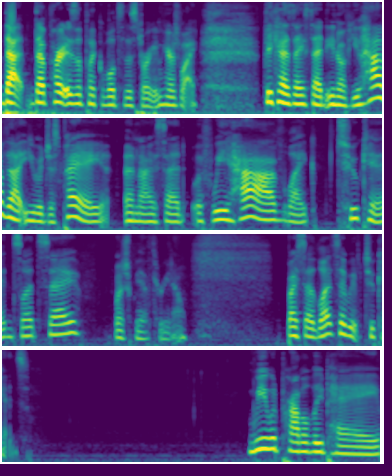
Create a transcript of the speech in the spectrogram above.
that that part is applicable to the story and here's why. Because i said you know if you have that you would just pay. And i said if we have like two kids let's say which we have three now but i said let's say we have two kids we would probably pay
